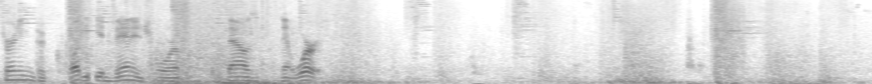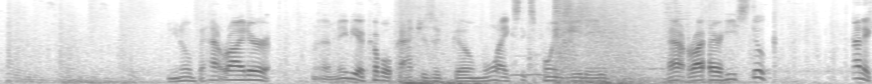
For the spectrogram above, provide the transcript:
Turning to quite the advantage for him, 1,000 net worth. You know, Bat Rider, uh, maybe a couple patches ago, more like 6.88. Bat Rider, he's still kind of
